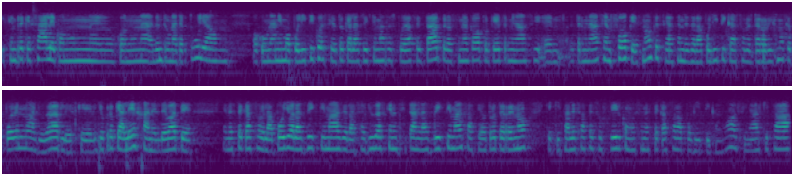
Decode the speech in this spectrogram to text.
y siempre que sale con un, eh, con una, dentro de una tertulia, un, o con un ánimo político, es cierto que a las víctimas les puede afectar, pero al fin y al cabo porque hay determinadas, eh, determinados enfoques ¿no? que se hacen desde la política sobre el terrorismo que pueden no ayudarles, que yo creo que alejan el debate, en este caso el apoyo a las víctimas, de las ayudas que necesitan las víctimas hacia otro terreno que quizá les hace sufrir, como es en este caso la política. ¿no? Al final quizá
